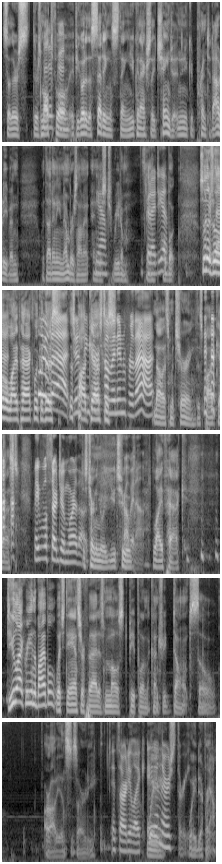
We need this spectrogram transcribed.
So there's there's Hmm. Multiple. If you go to the settings thing, you can actually change it, and then you could print it out even without any numbers on it, and Yeah. just read them. That's a good idea. Book. So Look there's a little that. life hack. Look, look at this. that. This Didn't think you were podcast coming is in for that. no, it's maturing. This podcast Maybe we'll start doing more of those. just turned into a YouTube life hack. Do you like reading the Bible? Which the answer for that is most people in the country don't. So our audience is already it's already like, Way- and there's three. way different. No.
